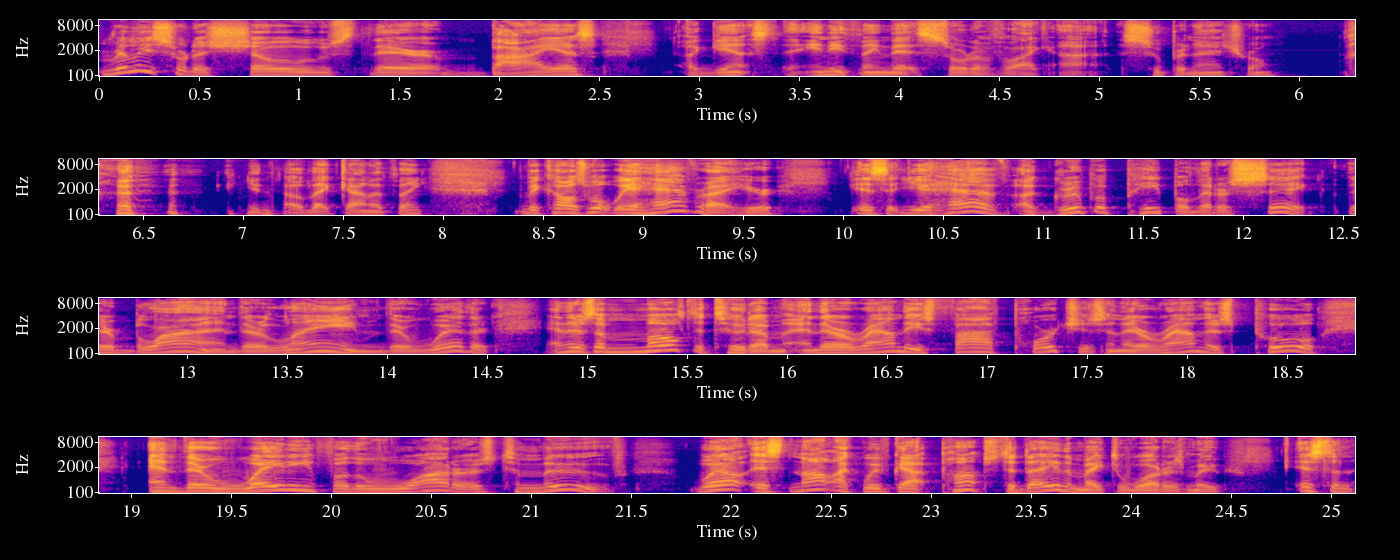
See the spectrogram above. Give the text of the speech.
really sort of shows their bias against anything that's sort of like uh, supernatural you know that kind of thing. Because what we have right here is that you have a group of people that are sick they're blind they're lame they're withered and there's a multitude of them and they're around these five porches and they're around this pool and they're waiting for the waters to move well, it's not like we've got pumps today that make the waters move. It's an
